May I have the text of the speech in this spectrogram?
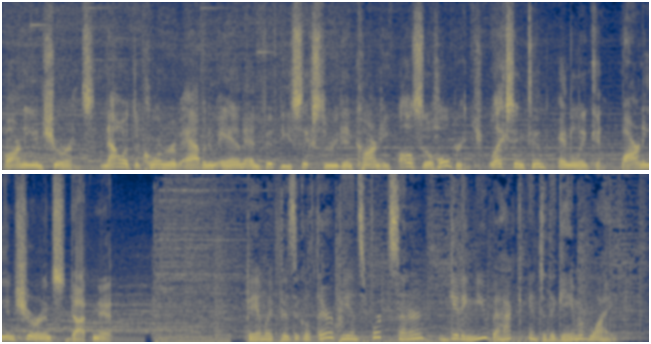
Barney Insurance, now at the corner of Avenue N and 56th Street in Kearney, also Holdrege, Lexington, and Lincoln. BarneyInsurance.net. Family Physical Therapy and Sports Center, getting you back into the game of life.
